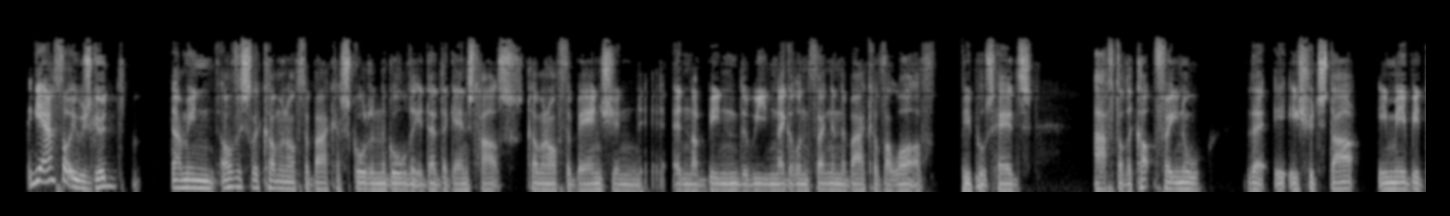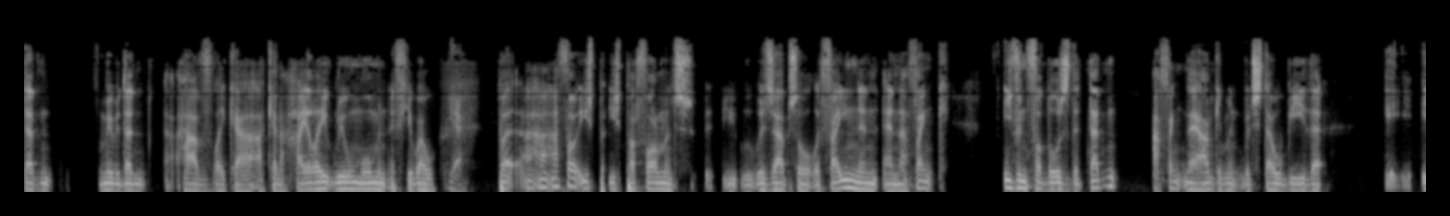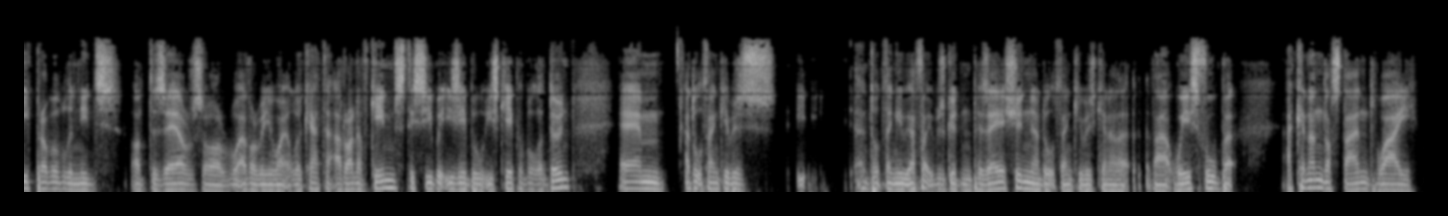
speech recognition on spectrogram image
Yeah, I thought he was good. I mean, obviously coming off the back of scoring the goal that he did against Hearts, coming off the bench and and there being the wee niggling thing in the back of a lot of people's heads after the cup final that he should start. He maybe didn't maybe didn't have like a, a kind of highlight reel moment, if you will. Yeah. But I, I thought his his performance was absolutely fine, and and I think even for those that didn't, I think the argument would still be that he, he probably needs or deserves or whatever way you want to look at it a run of games to see what he's able he's capable of doing. Um, I don't think he was. I don't think he, I thought he was good in possession. I don't think he was kind of that, that wasteful, but I can understand why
